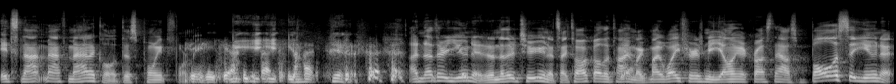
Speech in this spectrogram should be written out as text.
It's not mathematical at this point for me. Yeah, You- you- that's yeah. Another unit, another two units. I talk all the time. Like my wife hears me yelling across the house, bolus a unit.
